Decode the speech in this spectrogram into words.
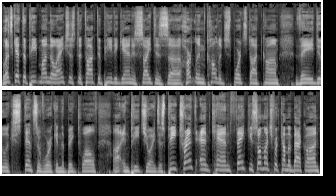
Let's get to Pete Mundo. Anxious to talk to Pete again. His site is uh, heartlandcollegesports.com. They do extensive work in the Big 12. Uh, and Pete joins us. Pete, Trent, and Ken, thank you so much for coming back on.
